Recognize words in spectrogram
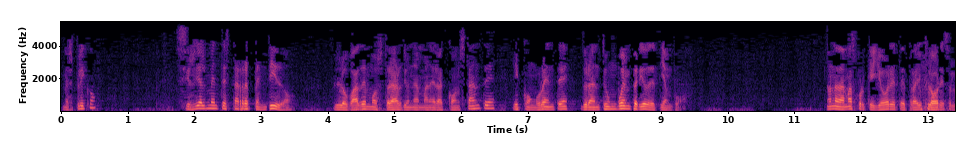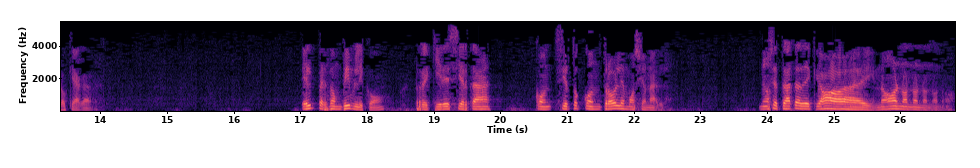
¿Me explico? Si realmente está arrepentido, lo va a demostrar de una manera constante y congruente durante un buen periodo de tiempo. No nada más porque llore, te trae flores o lo que haga. El perdón bíblico requiere cierta, con, cierto control emocional. No se trata de que, ay, no, no, no, no, no, no.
